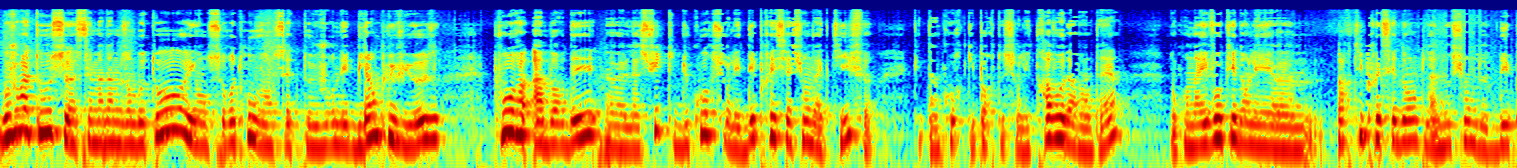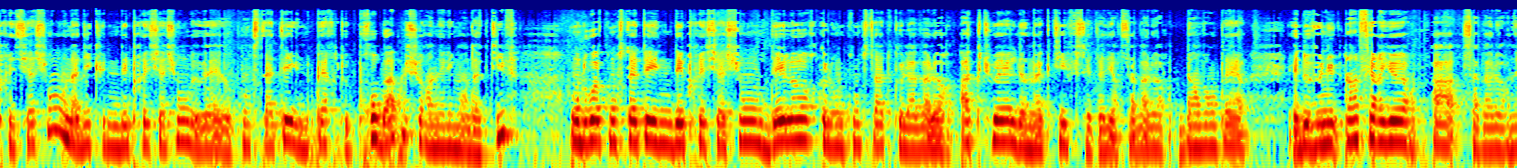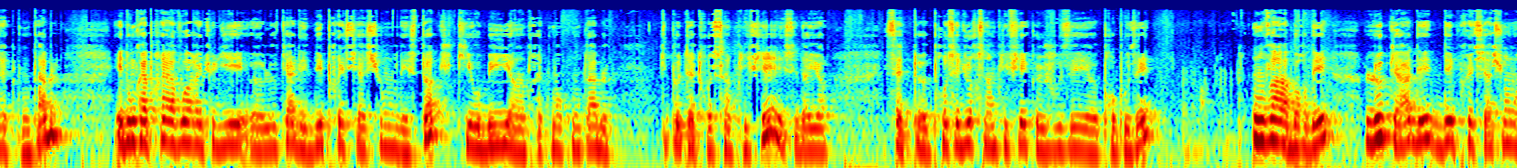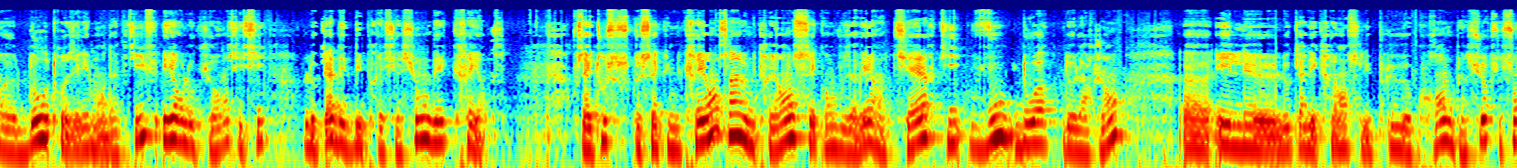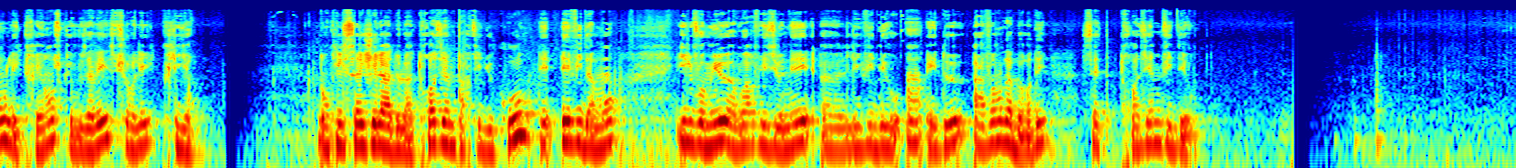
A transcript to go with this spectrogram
Bonjour à tous, c'est Madame Zamboto et on se retrouve en cette journée bien pluvieuse pour aborder euh, la suite du cours sur les dépréciations d'actifs, qui est un cours qui porte sur les travaux d'inventaire. Donc on a évoqué dans les euh, parties précédentes la notion de dépréciation. On a dit qu'une dépréciation devait euh, constater une perte probable sur un élément d'actif. On doit constater une dépréciation dès lors que l'on constate que la valeur actuelle d'un actif, c'est-à-dire sa valeur d'inventaire, est devenue inférieure à sa valeur nette comptable. Et donc après avoir étudié euh, le cas des dépréciations des stocks, qui obéit à un traitement comptable qui peut être simplifié, et c'est d'ailleurs cette procédure simplifiée que je vous ai euh, proposée, on va aborder le cas des dépréciations euh, d'autres éléments d'actifs, et en l'occurrence ici le cas des dépréciations des créances. Vous savez tous ce que c'est qu'une créance. Hein. Une créance, c'est quand vous avez un tiers qui vous doit de l'argent. Euh, et le, cas des créances les plus courantes, bien sûr, ce sont les créances que vous avez sur les clients. Donc il s'agit là de la troisième partie du cours. Et évidemment, il vaut mieux avoir visionné euh, les vidéos 1 et 2 avant d'aborder cette troisième vidéo.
